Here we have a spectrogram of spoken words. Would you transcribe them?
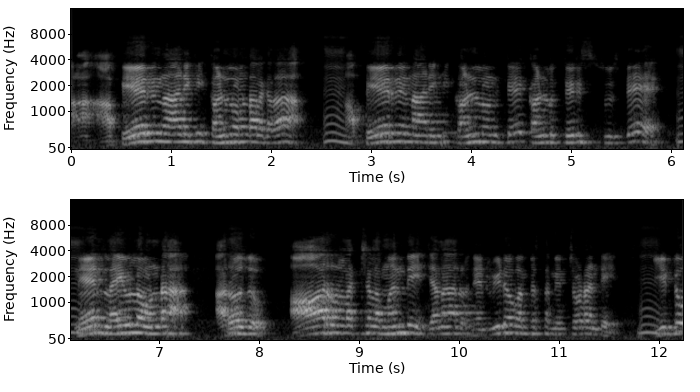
ఆ- ఆ పేరు నానికి కళ్ళు ఉండాలి కదా. ఆ పేరుని నానికి కళ్ళు ఉంటే కళ్ళు తెరిచి చూస్తే నేను లైవ్లో ఉండా. ఆ రోజు ఆరు లక్షల మంది జనాలు నేను వీడియో పంపిస్తాను మీరు చూడండి. ఇటు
